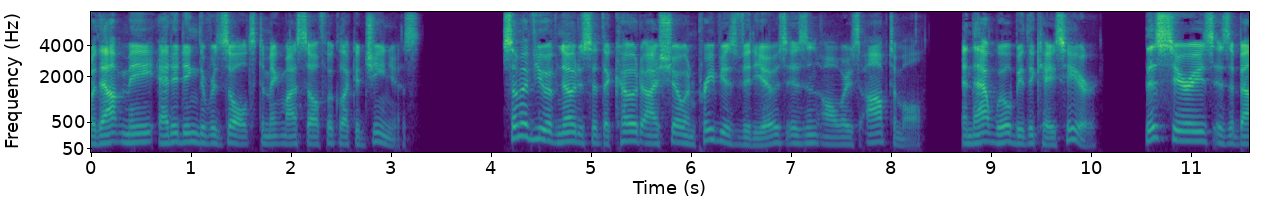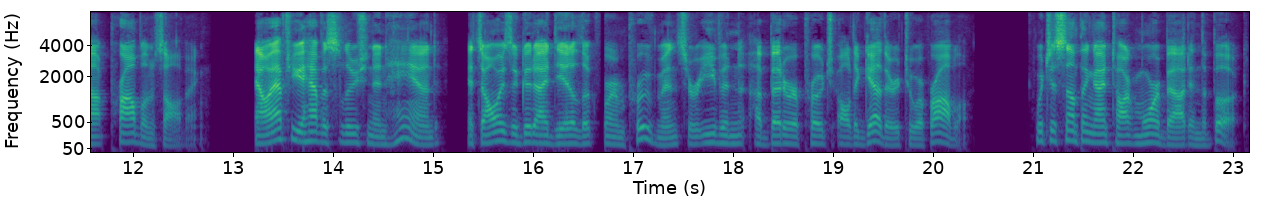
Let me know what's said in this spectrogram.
without me editing the results to make myself look like a genius. Some of you have noticed that the code I show in previous videos isn't always optimal, and that will be the case here. This series is about problem solving. Now, after you have a solution in hand, it's always a good idea to look for improvements or even a better approach altogether to a problem, which is something I talk more about in the book.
